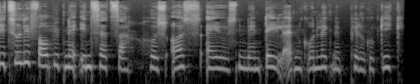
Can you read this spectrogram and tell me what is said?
de tidlige forebyggende indsatser hos os er jo sådan en del af den grundlæggende pædagogik.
